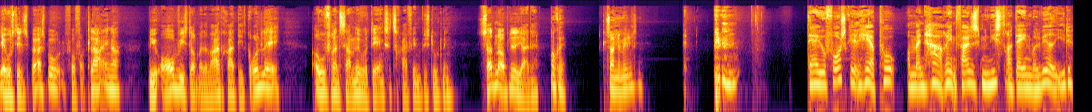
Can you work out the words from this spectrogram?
Jeg kunne stille spørgsmål, for forklaringer, blive overbevist om, at der var et retligt grundlag, og ud fra en samlet vurdering, så træffe en beslutning. Sådan oplevede jeg det. Okay. Sonja Mikkelsen? der er jo forskel her på, om man har rent faktisk ministre, der er involveret i det,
